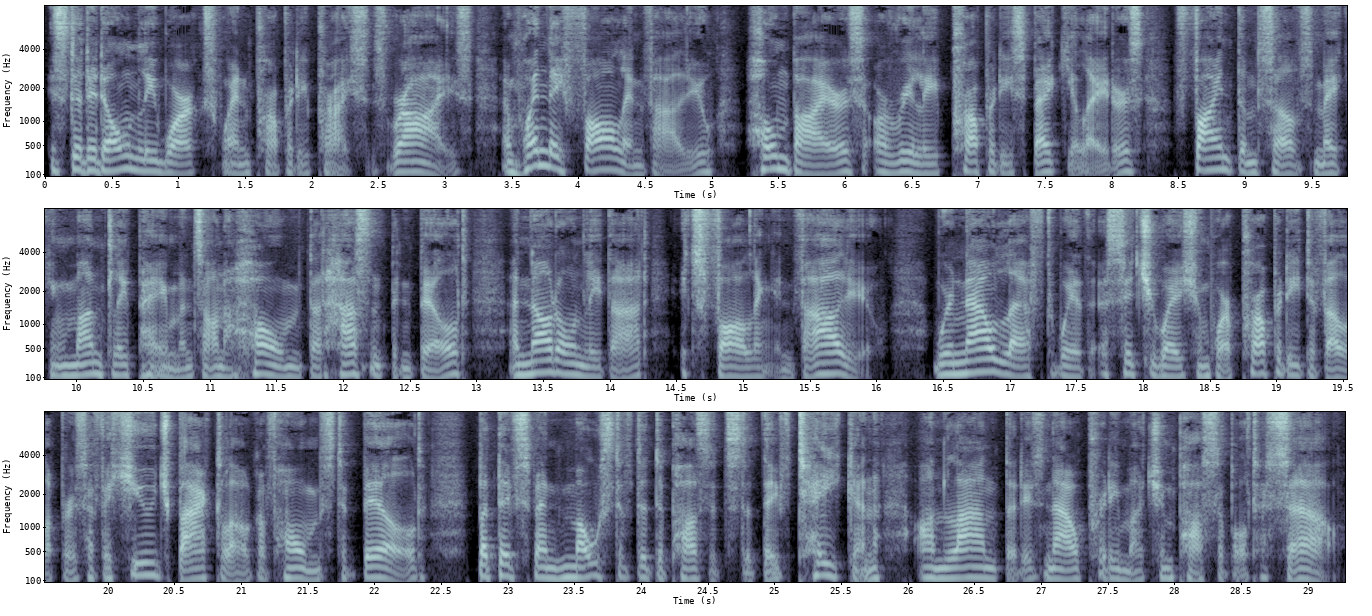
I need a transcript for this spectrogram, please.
is that it only works when property prices rise. And when they fall in value, home buyers, or really property speculators, find themselves making monthly payments on a home that hasn't been built. And not only that, it's falling in value we're now left with a situation where property developers have a huge backlog of homes to build, but they've spent most of the deposits that they've taken on land that is now pretty much impossible to sell.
